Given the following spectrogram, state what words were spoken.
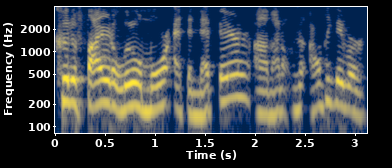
could have fired a little more at the net there. Um, I don't. I don't think they were,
